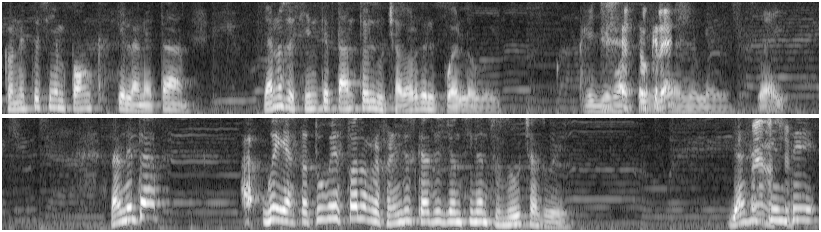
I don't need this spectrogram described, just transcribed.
con este 100 Punk que la neta ya no se siente tanto el luchador del pueblo, güey. Que llegó a ¿Tú crees? La neta, ah, güey, hasta tú ves todas las referencias que hace John Cena en sus luchas, güey. Ya se siente,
